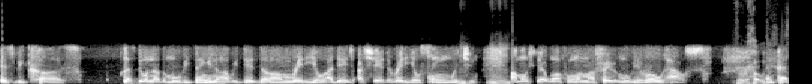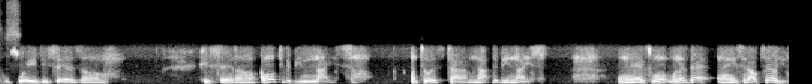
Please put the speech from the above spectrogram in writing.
is because let's do another movie thing. You know how we did the um, radio? I did. I shared the radio scene with you. I'm gonna share one from one of my favorite movies, Roadhouse. And Patrick Swayze says, um, he said, uh, "I want you to be nice until it's time not to be nice." And I asked, when, "When is that?" And he said, "I'll tell you."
